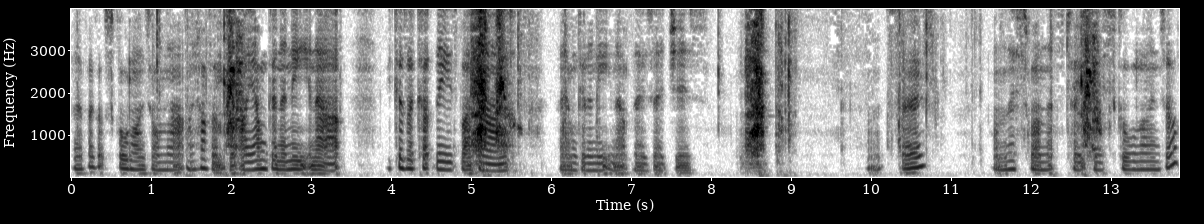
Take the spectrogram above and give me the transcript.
So have I got score lines on that? I haven't, but I am going to neaten up. Because I cut these by hand, I am going to neaten up those edges. Like so. On this one, let's take these score lines off.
